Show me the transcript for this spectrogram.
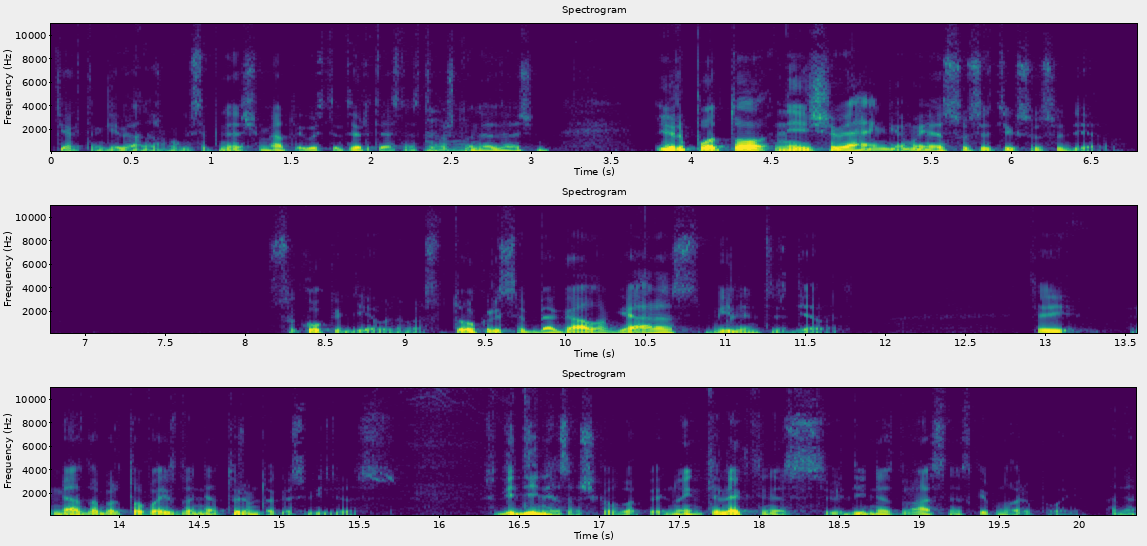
kiek ten gyvena žmogus, 70 metų, jeigu jis tvirtesnis, tai 80. Mhm. Ir po to neišvengiamai aš susitiksiu su Dievu. Su kokiu Dievu dabar? Su to, kuris yra be galo geras, mylintis Dievas. Tai mes dabar to vaizdo neturim tokios vizijos. Vidinės aš kalbu apie, nu, intelektinės, vidinės, dvasinės, kaip noriu pavadinti.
